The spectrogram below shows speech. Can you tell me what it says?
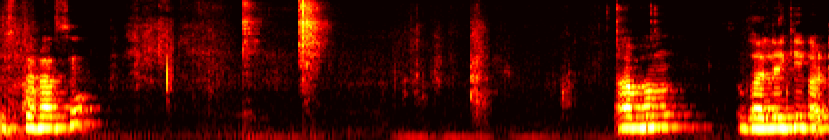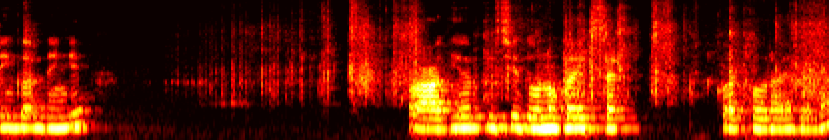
इस तरह से। अब हम गले की कटिंग कर देंगे। आगे और पीछे दोनों का एक सेट कट हो रहा है गला।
